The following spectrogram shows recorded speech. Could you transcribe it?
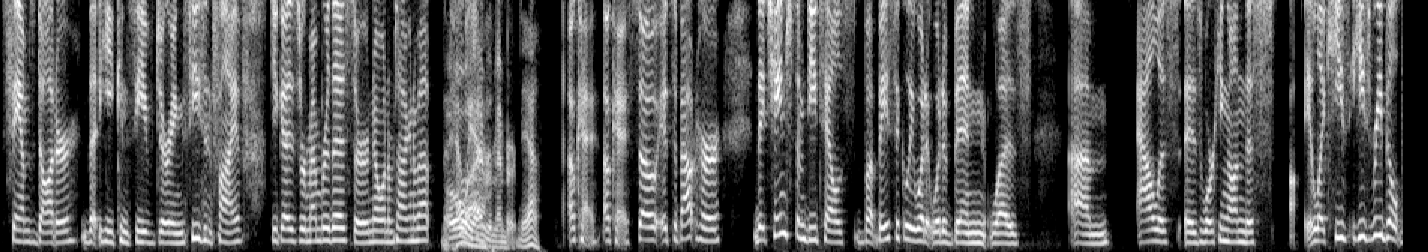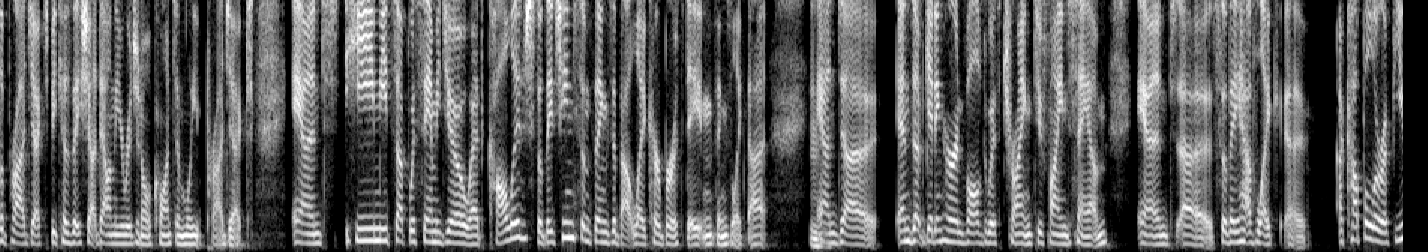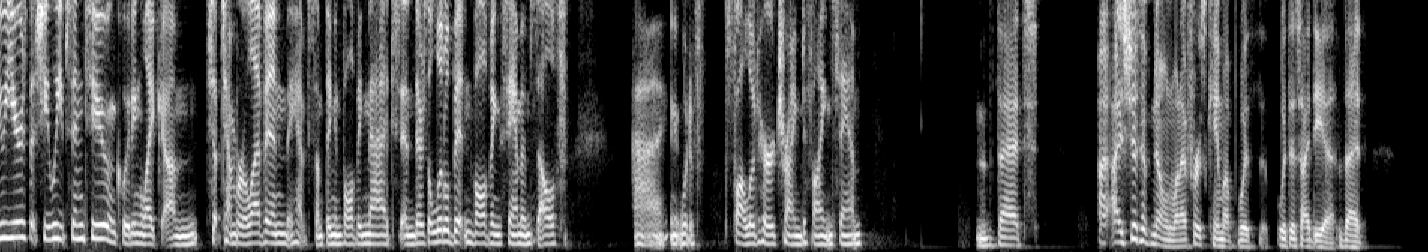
Sam's daughter that he conceived during season five. Do you guys remember this or know what I'm talking about? oh, Hell I yeah. remember. Yeah. Okay, okay. So it's about her. They changed some details, but basically what it would have been was um Al is is working on this like he's he's rebuilt the project because they shut down the original Quantum Leap project. And he meets up with Sammy Jo at college, so they change some things about like her birth date and things like that. Mhm. And uh ends up getting her involved with trying to find Sam. And uh so they have like uh, a couple or a few years that she leaps into, including like um, September 11. They have something involving that, and there's a little bit involving Sam himself, uh, and it would have followed her trying to find Sam. that I, I should have known when I first came up with with this idea that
